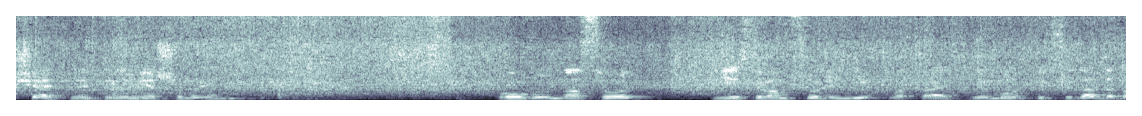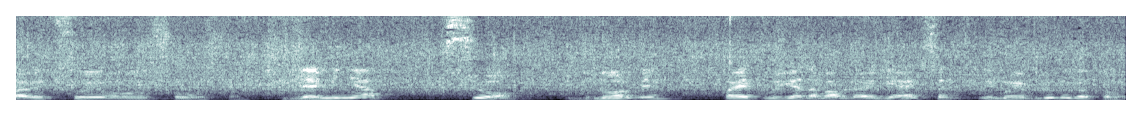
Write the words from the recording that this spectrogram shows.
Тщательно перемешиваем. Пробуем на соль. Если вам соли не хватает, вы можете всегда добавить соевого соуса. Для меня все в норме, поэтому я добавляю яйца и мое блюдо готово.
